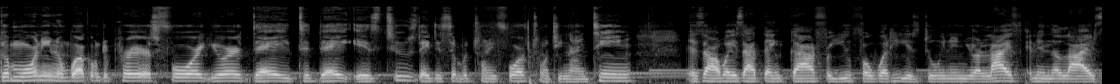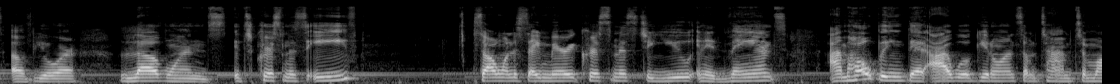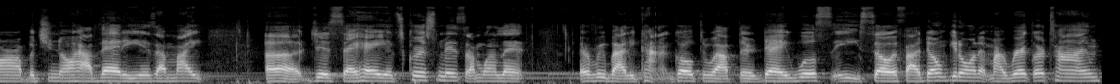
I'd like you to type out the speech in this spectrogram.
Good morning and welcome to prayers for your day. Today is Tuesday, December 24th, 2019. As always, I thank God for you for what He is doing in your life and in the lives of your loved ones. It's Christmas Eve. So I want to say Merry Christmas to you in advance. I'm hoping that I will get on sometime tomorrow, but you know how that is. I might uh, just say, hey, it's Christmas. I'm going to let everybody kind of go throughout their day. We'll see. So if I don't get on at my regular time,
